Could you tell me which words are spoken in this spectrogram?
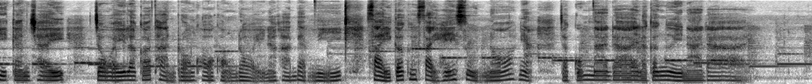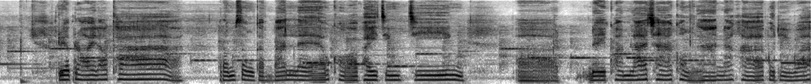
ธีการใช้จอยแล้วก็ฐานรองคอของดอยนะคะ แบบนี้ใส่ก็คือใส่ให้สุดเนาะเนี่ยจะก้มหน้าได้แล้วก็เงยหน้าได้ เรียบร้อยแล้วค่ะ พร้อมส่งกลับบ้านแล้วขออภัยจริงๆในความล่าช้าของงานนะคะ พอดีว่า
